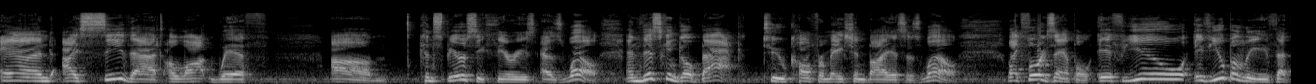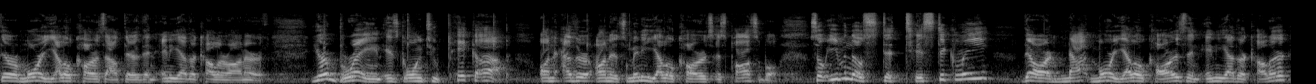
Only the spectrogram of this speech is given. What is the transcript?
And I see that a lot with um, conspiracy theories as well. And this can go back to confirmation bias as well. Like for example, if you, if you believe that there are more yellow cars out there than any other color on earth, your brain is going to pick up on other on as many yellow cars as possible. So even though statistically there are not more yellow cars than any other color,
